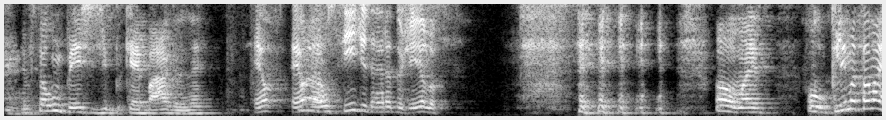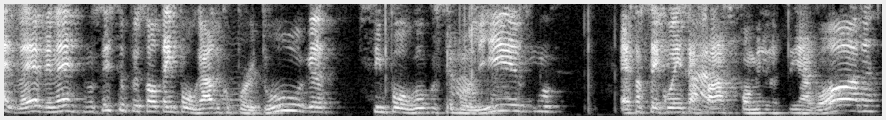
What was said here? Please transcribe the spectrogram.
Deve ser algum peixe de, que é bagre, né? É, o- é, é o Cid da Era do Gelo. oh, mas oh, o clima tá mais leve, né? Não sei se o pessoal tá empolgado com o Portuga, se empolgou com o cebolismo. Essa sequência Cara. fácil que o Palmeiras tem agora.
